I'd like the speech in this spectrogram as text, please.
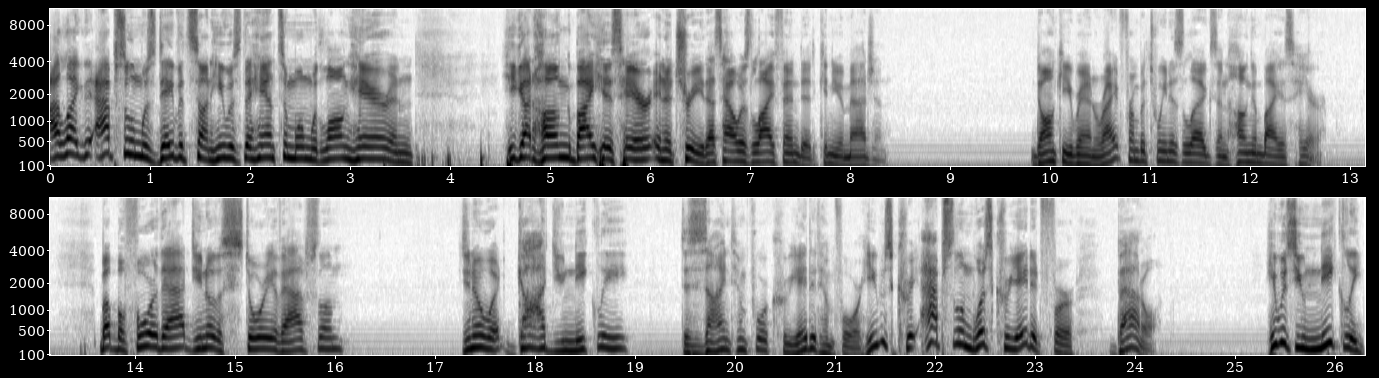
I like Absalom was David's son. He was the handsome one with long hair and he got hung by his hair in a tree. That's how his life ended. Can you imagine? donkey ran right from between his legs and hung him by his hair. But before that, do you know the story of Absalom? Do you know what God uniquely designed him for, created him for? He was cre- Absalom was created for battle. He was uniquely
